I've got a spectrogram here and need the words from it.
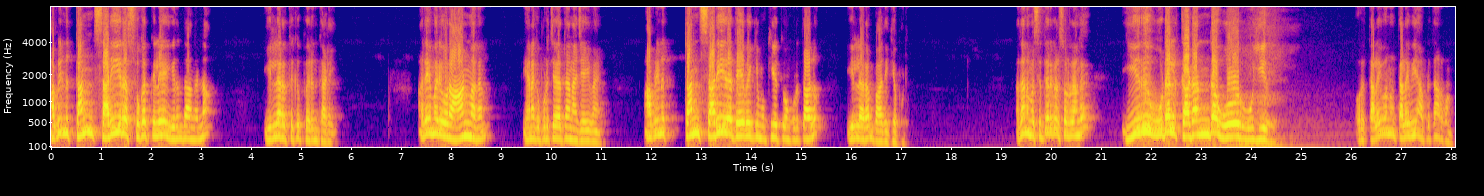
அப்படின்னு தன் சரீர சுகத்திலே இருந்தாங்கன்னா இல்லறத்துக்கு பெருந்தடை. அதே மாதிரி ஒரு ஆண்மகன் எனக்கு பிடிச்சதைத்தான் நான் செய்வேன். அப்படின்னு தன் சரீர தேவைக்கு முக்கியத்துவம் கொடுத்தாலும் இல்லறம் பாதிக்கப்படும். அதான் நம்ம சித்தர்கள் சொல்றாங்க இரு உடல் கடந்த ஓர் உயிர். ஒரு தலைவனும் தலைவியும் அப்படித்தான் இருக்கணும்.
